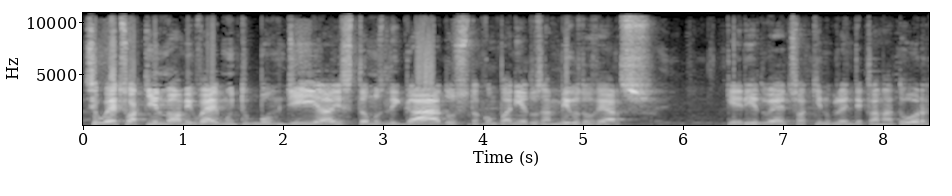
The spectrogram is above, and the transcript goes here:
Seu Edson Aquino, meu amigo velho, muito bom dia. Estamos ligados na companhia dos amigos do verso. Querido Edson Aquino, grande declamador.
